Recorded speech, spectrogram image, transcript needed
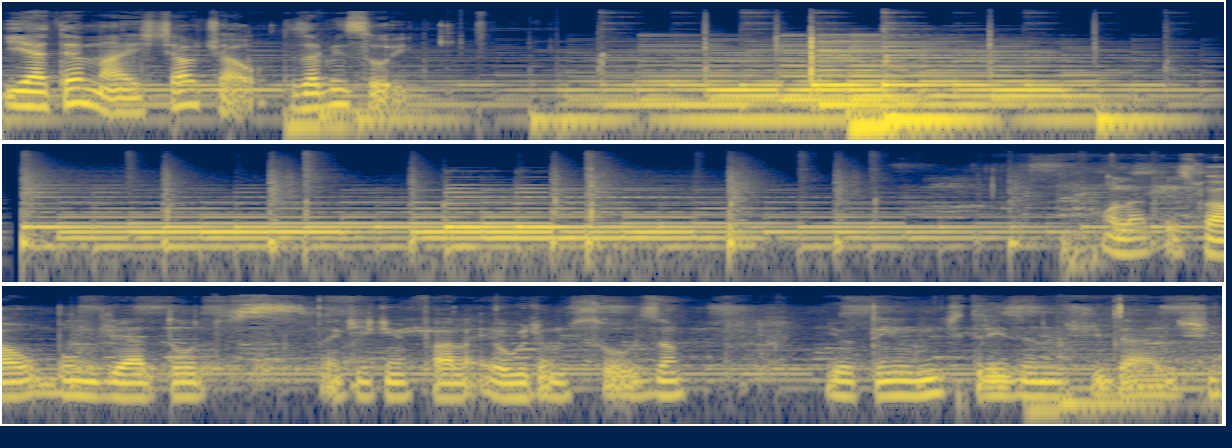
e até mais. Tchau, tchau. Deus abençoe. Olá pessoal, bom dia a todos. Aqui quem fala é William Souza. Eu tenho 23 anos de idade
